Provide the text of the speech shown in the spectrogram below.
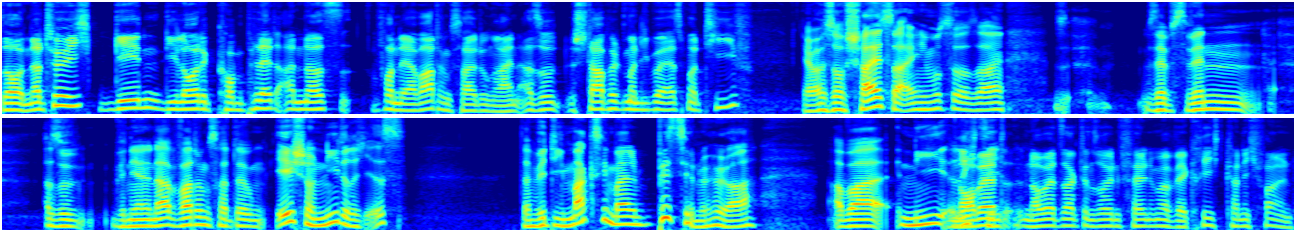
So, natürlich gehen die Leute komplett anders von der Erwartungshaltung rein. Also stapelt man lieber erstmal tief. Ja, aber ist doch scheiße. Eigentlich musst du doch sagen, selbst wenn, also wenn die Erwartungshaltung eh schon niedrig ist, dann wird die maximal ein bisschen höher, aber nie richtig. Norbert, Norbert sagt in solchen Fällen immer, wer kriecht, kann nicht fallen.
